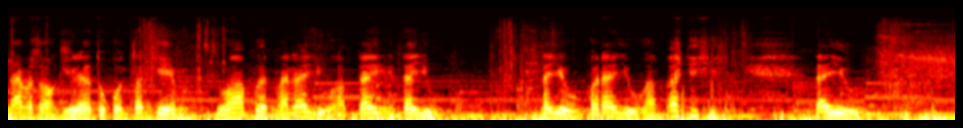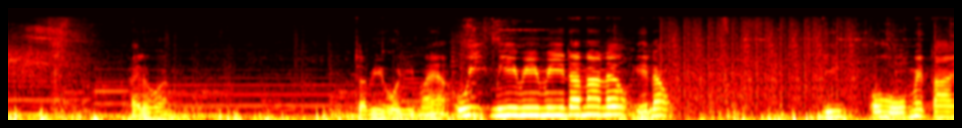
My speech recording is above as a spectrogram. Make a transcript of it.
ได้มาสองคิวแล้วทุกคนต้นเกมถือว่าเปิดมาได้อยู่ครับได้ได้อยู่ ได้อยู่ก็ได้อยู่ครับได้อยู่ไปทุกคนจะมีคนอีกไหมอะอุ้ยมีมีมีด้านหน้าแล้วเห็นแล้วยิงโอ้โหไม่ตาย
